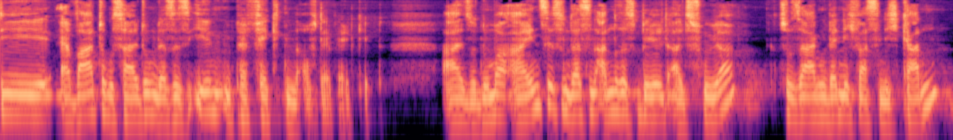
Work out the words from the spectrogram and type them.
die Erwartungshaltung, dass es irgendeinen Perfekten auf der Welt gibt. Also Nummer eins ist, und das ist ein anderes Bild als früher, zu sagen, wenn ich was nicht kann,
